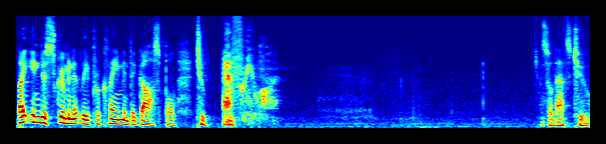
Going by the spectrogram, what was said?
by indiscriminately proclaiming the gospel to everyone. So that's two.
